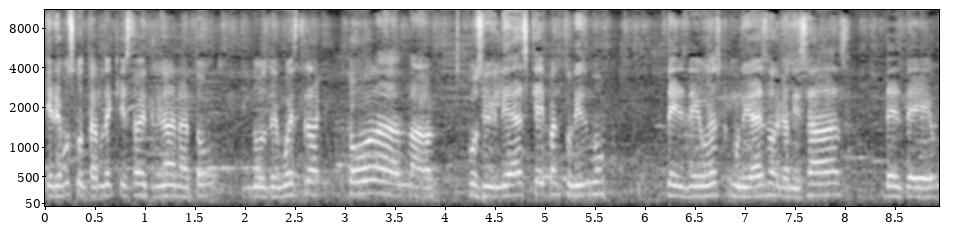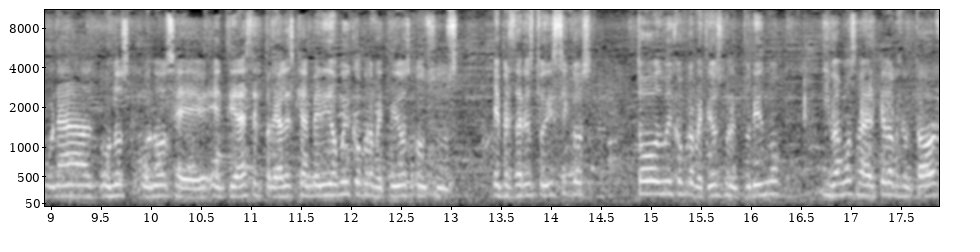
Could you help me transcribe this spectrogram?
Queremos contarle que esta vitrina de NATO nos demuestra todas las posibilidades que hay para el turismo desde unas comunidades organizadas, desde unas unos eh, entidades territoriales que han venido muy comprometidos con sus empresarios turísticos, todos muy comprometidos con el turismo y vamos a ver que los resultados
